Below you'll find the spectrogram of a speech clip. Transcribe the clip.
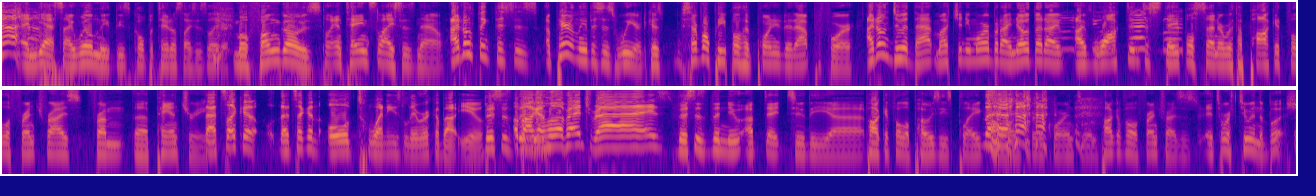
and yes, I will need these cold potato slices later. Mofongos, plantain slices now. I don't think this is, apparently, this is weird because several people have pointed it out before. I don't do it that much anymore, but I know that I've, I've walked that into Staples Center with a pocket full of french fries from the pantry. That's like a that's like an old twenties lyric about you. This is a the pocket new- full of French fries. this is the new update to the uh, Pocket Full of Posies Plague song for the quarantine. Pocket Full of French fries is it's worth two in the bush.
